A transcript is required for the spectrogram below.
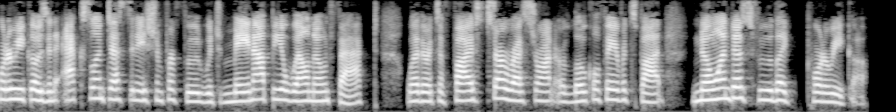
Puerto Rico is an excellent destination for food, which may not be a well known fact. Whether it's a five star restaurant or local favorite spot, no one does food like Puerto Rico.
